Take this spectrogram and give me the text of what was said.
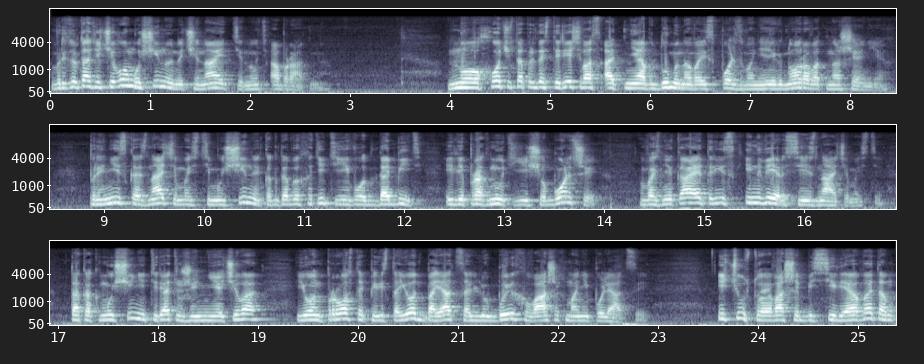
в результате чего мужчину начинает тянуть обратно. Но хочется предостеречь вас от необдуманного использования игнора в отношениях. При низкой значимости мужчины, когда вы хотите его добить или прогнуть еще больше, возникает риск инверсии значимости, так как мужчине терять уже нечего, и он просто перестает бояться любых ваших манипуляций – и чувствуя ваше бессилие в этом,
